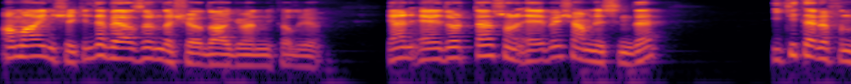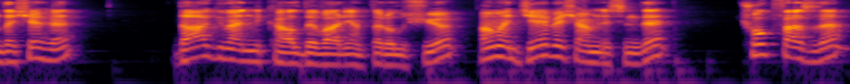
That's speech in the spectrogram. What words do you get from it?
Ama aynı şekilde beyazların da şahı daha güvenli kalıyor. Yani E4'ten sonra E5 hamlesinde iki tarafında şahı daha güvenli kaldığı varyantlar oluşuyor. Ama C5 hamlesinde çok fazla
